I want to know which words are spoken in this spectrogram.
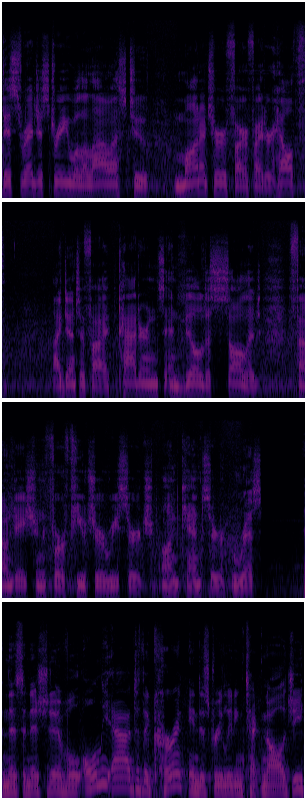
This registry will allow us to monitor firefighter health, identify patterns, and build a solid foundation for future research on cancer risk. And this initiative will only add to the current industry leading technology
